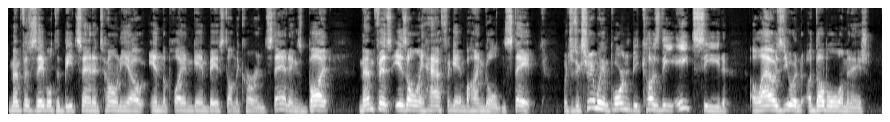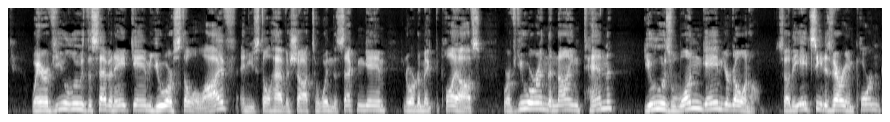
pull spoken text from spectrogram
Memphis is able to beat San Antonio in the play-in game based on the current standings, but Memphis is only half a game behind Golden State, which is extremely important because the 8 seed allows you a, a double elimination. Where if you lose the 7 8 game, you are still alive and you still have a shot to win the second game in order to make the playoffs. Where if you are in the 9 10, you lose one game, you're going home. So the 8 seed is very important,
